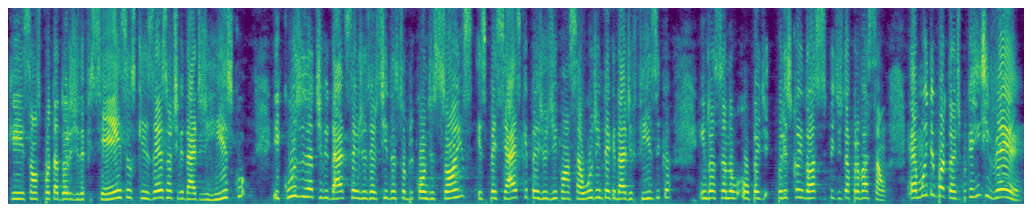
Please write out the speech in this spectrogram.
que são os portadores de deficiência, os que exercem atividade de risco e cujas atividades sejam exercidas sobre condições especiais que prejudicam a saúde e a integridade física, endossando o por isso que eu endosso esse pedido de aprovação. É muito importante, porque a gente vê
